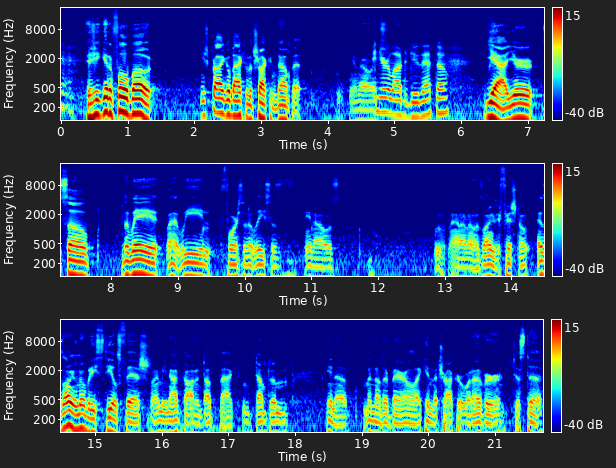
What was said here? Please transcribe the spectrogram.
if you get a full boat, you should probably go back to the truck and dump it. You know, And you're allowed to do that though. Yeah, you're so the way that we enforce it at least is you know is I don't know as long as your fish don't as long as nobody steals fish. I mean, I've gone and dumped back and dumped them in a another barrel like in the truck or whatever just to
